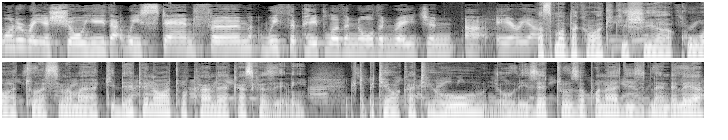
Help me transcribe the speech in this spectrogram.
want to reassure you that we stand firm with the people of the Northern Region uh, area. Nasema nataka wahakikishia kuwa tunasimama kidete na watu wa kanda ya kaskazini. Tutapitia wakati huu, juhudi zetu za uponaji zinaendelea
